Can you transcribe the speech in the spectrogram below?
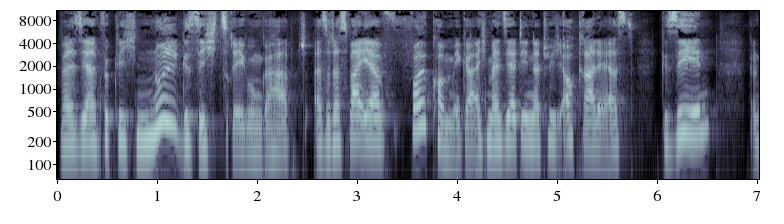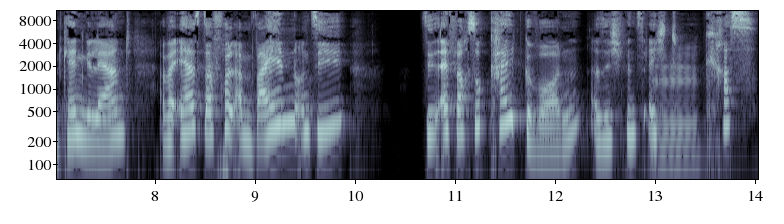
Weil sie hat wirklich null Gesichtsregung gehabt. Also das war ihr vollkommen egal. Ich meine, sie hat ihn natürlich auch gerade erst gesehen und kennengelernt, aber er ist da voll am Weinen und sie, sie ist einfach so kalt geworden. Also ich finde es echt krass.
